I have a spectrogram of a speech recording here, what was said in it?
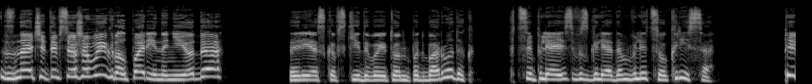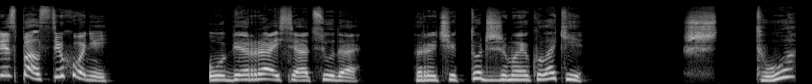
значит, ты все же выиграл пари на нее, да? Резко вскидывает он подбородок, вцепляясь взглядом в лицо Криса. «Переспал с Тихоней!» «Убирайся отсюда!» — рычит тот, сжимая кулаки. «Что?»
